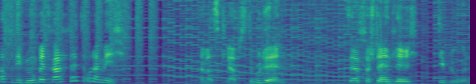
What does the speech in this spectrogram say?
Hast du die Blumen betrachtet oder mich? Was glaubst du denn? Selbstverständlich, die Blumen.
